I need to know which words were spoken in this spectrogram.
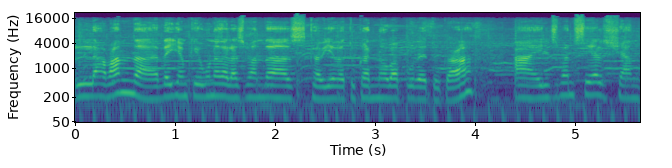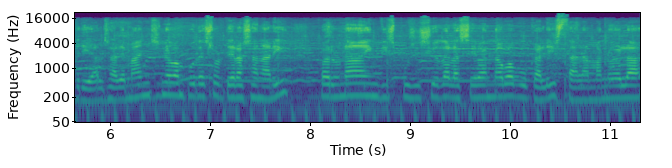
La banda, dèiem que una de les bandes que havia de tocar no va poder tocar, Ah, ells van ser els Xandri. Els alemanys no van poder sortir a l'escenari per una indisposició de la seva nova vocalista, la Manuela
